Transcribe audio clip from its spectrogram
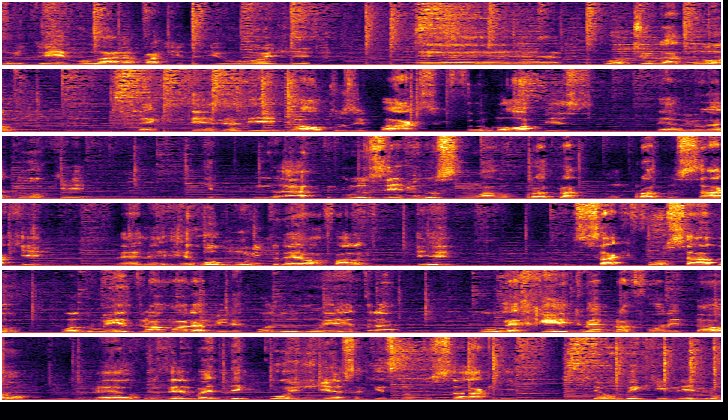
muito irregular na partida de hoje. É, outro jogador né, que teve ali altos e baixos, que foi o Lopes, né, um jogador que, que inclusive no, no, no próprio, no próprio saque né, ele errou muito, né? Uma fala que saque forçado quando entra é uma maravilha, quando não entra ou é rede ou é para fora. Então é, o Cruzeiro vai ter que corrigir essa questão do saque, ter um equilíbrio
